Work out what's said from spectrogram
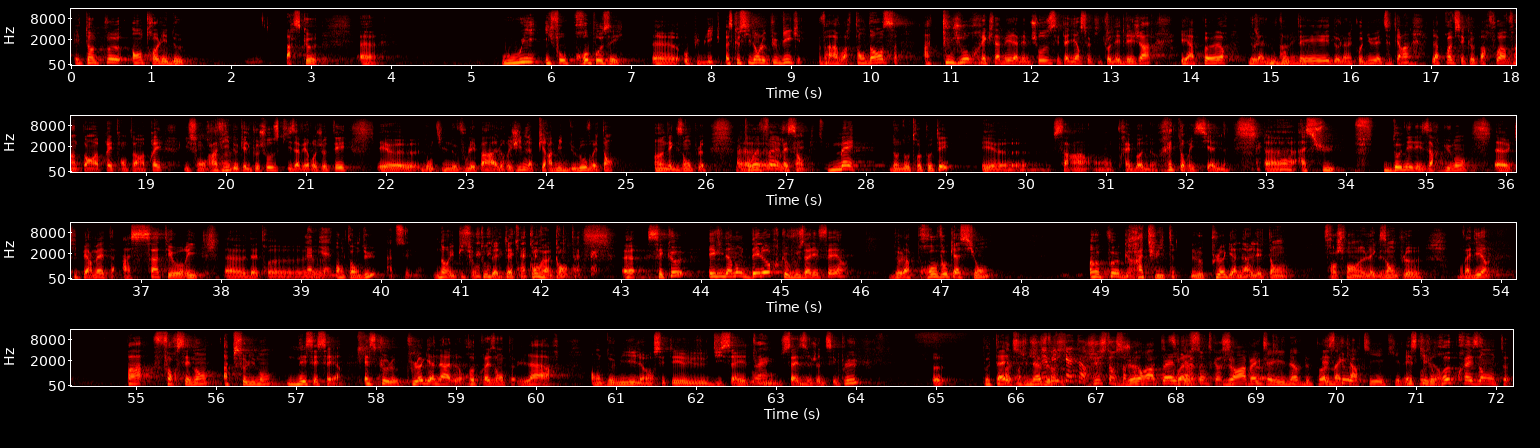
est un peu entre les deux. Parce que, euh, oui, il faut proposer euh, au public. Parce que sinon, le public va avoir tendance à toujours réclamer la même chose, c'est-à-dire ce qu'il connaît déjà et a peur de la nouveauté, de l'inconnu, etc. La preuve, c'est que parfois, 20 ans après, 30 ans après, ils sont ravis de quelque chose qu'ils avaient rejeté et euh, dont ils ne voulaient pas à l'origine, la pyramide du Louvre étant un exemple euh, récent. Mais, d'un autre côté, et euh, Sarah, en très bonne rhétoricienne, euh, a su donner les arguments euh, qui permettent à sa théorie euh, d'être euh, entendue. Absolument. Non, et puis surtout d'être- convaincante. C'est que, évidemment, dès lors que vous allez faire de la provocation un peu gratuite, le plug anal étant franchement l'exemple, on va dire, pas forcément absolument nécessaire. Est-ce que le plug anal représente l'art en 2000 Alors c'était 17 Ouais. ou 16, je ne sais plus. Euh, Peut-être. C'est une œuvre de- 2014. Juste en Je rappelle, Voilà. je rappelle qu'il s'agit d'une œuvre de Paul McCarthy et qui est Est-ce qu'il représente,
